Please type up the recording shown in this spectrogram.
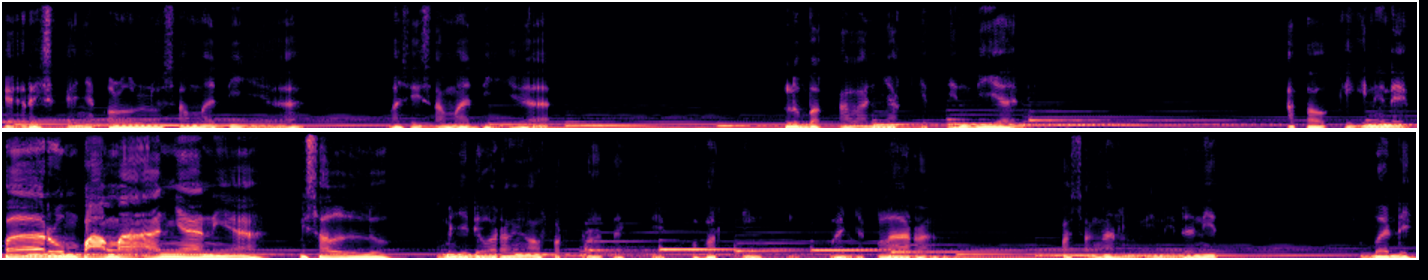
kayak Riz kayaknya kalau lu sama dia masih sama dia lu bakalan nyakitin dia deh. Atau kayak gini deh perumpamaannya nih ya. Misal lu menjadi orang yang overprotective overthinking banyak larang pasangan lu ini dan itu. Coba deh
